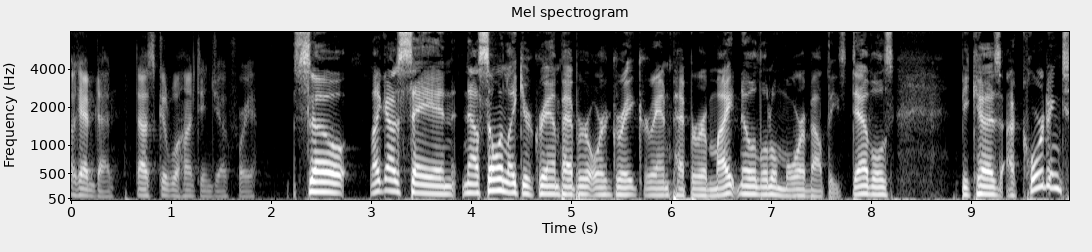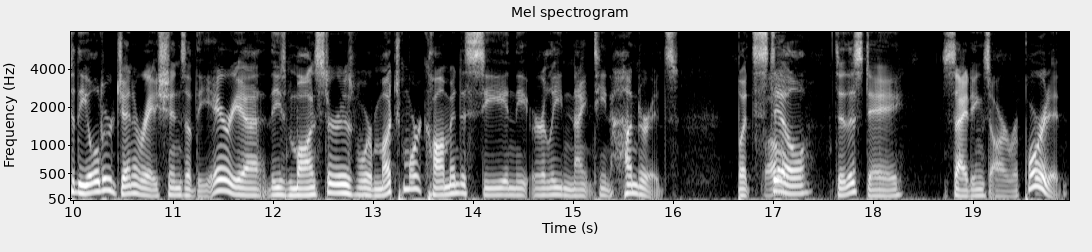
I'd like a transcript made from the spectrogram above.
Okay, I'm done. That's a good Will Hunting joke for you. So, like I was saying, now someone like your grandpepper or great grandpepper might know a little more about these devils because, according to the older generations of the area, these monsters were much more common to see in the early 1900s. But still, to this day, sightings are reported.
